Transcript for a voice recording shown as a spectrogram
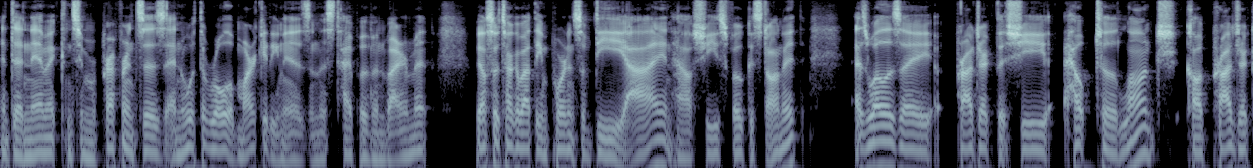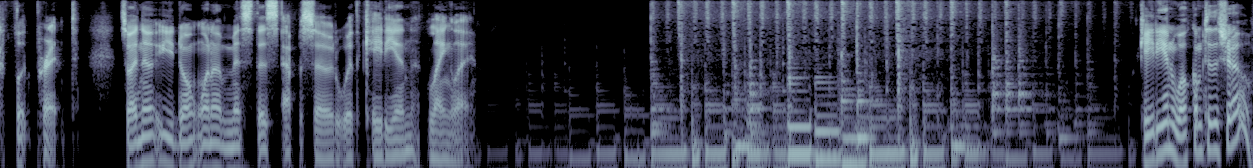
and dynamic consumer preferences, and what the role of marketing is in this type of environment. We also talk about the importance of DEI and how she's focused on it, as well as a project that she helped to launch called Project Footprint. So I know you don't want to miss this episode with Kadian Langlais. Kadian, welcome to the show.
